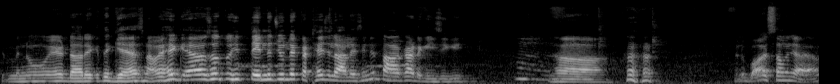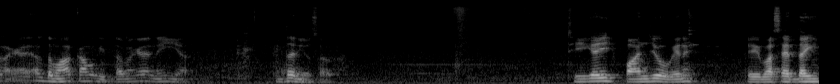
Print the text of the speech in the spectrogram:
ਤੇ ਮੈਨੂੰ ਇਹ ਡਰ ਹੈ ਕਿਤੇ ਗੈਸ ਨਾ ਹੋਵੇ ਇਹ ਗੈਸ ਤੁਸੀਂ ਤਿੰਨ ਚੁੱਲ੍ਹੇ ਇਕੱਠੇ ਚਲਾ ਲਏ ਸੀ ਨਾ ਤਾਂ ਘਟ ਗਈ ਸੀਗੀ। ਹੂੰ। ਮੈਨੂੰ ਬਾਅਦ ਸਮਝ ਆਇਆ। ਮੈਂ ਕਿਹਾ ਯਾਰ ਦਿਮਾਗ ਕੰਮ ਕੀਤਾ। ਮੈਂ ਕਿਹਾ ਨਹੀਂ ਯਾਰ ਇਦਾਂ ਨਹੀਂ ਹੋ ਸਕਦਾ। ਠੀਕ ਹੈ ਜੀ ਪੰਜ ਹੋ ਗਏ ਨੇ। ਤੇ ਬਸ ਇਦਾਂ ਹੀ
